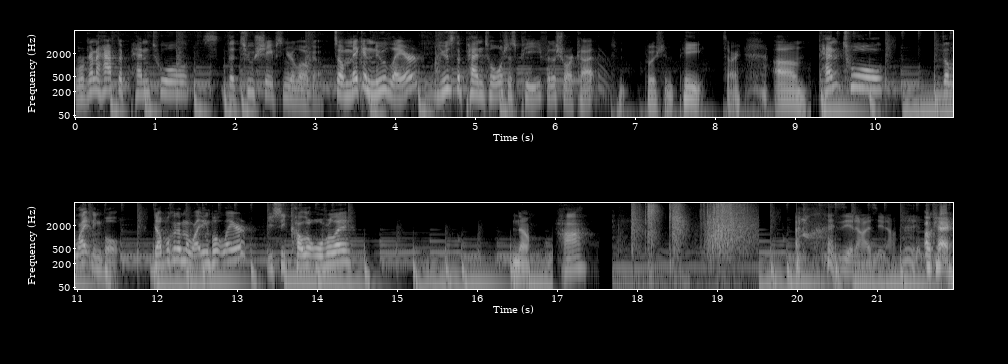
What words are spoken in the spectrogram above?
we're gonna have to pen tool the two shapes in your logo. So make a new layer. Use the pen tool, which is P for the shortcut. Pushing P. Sorry. Um, Pen tool the lightning bolt. Double click on the lightning bolt layer. You see color overlay? No. Huh? I see it now. I see it now. Okay.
